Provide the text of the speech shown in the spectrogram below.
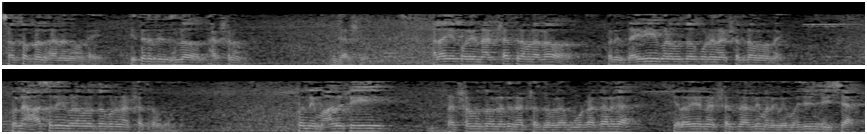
సత్వ ప్రధానంగా ఉంటాయి. ఇతర తిథుల్లో ఘర్షణం ఘర్షణ. అలాగే కొన్ని నక్షత్రములలో కొన్ని దైవీ గుణముతో కూడిన నక్షత్రములు ఉన్నాయి. కొన్ని ఆసురీ గుణములతో కూడిన నక్షత్రములు ఉన్నాయి. కొన్ని మానుషీ లక్షణములతో ఉన్నట్టు నక్షత్రములు మూడు రకాలుగా ఇరవై నక్షత్రాలని మనకు విభజించి ఇచ్చారు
